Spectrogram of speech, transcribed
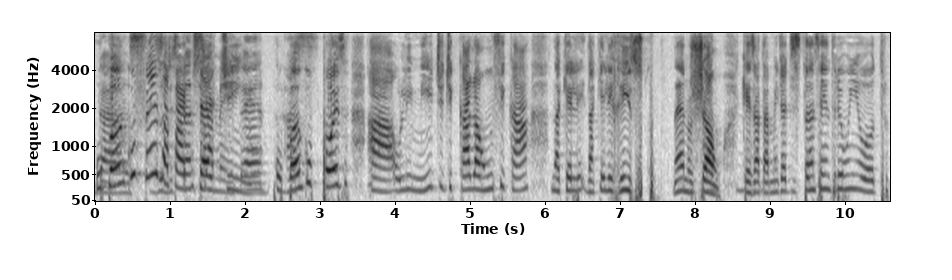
o das, banco fez a parte certinho. É, o banco pôs a, o limite de cada um ficar naquele, naquele risco né, no chão, uhum. que é exatamente a distância entre um e outro.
